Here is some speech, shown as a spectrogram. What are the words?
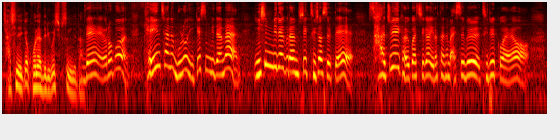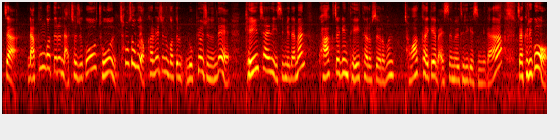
자신 있게 권해드리고 싶습니다. 네, 여러분 개인차는 물론 있겠습니다만 20mg씩 드셨을 때 4주의 결과치가 이렇다는 말씀을 드릴 거예요. 자, 나쁜 것들은 낮춰주고 좋은 청소부 역할을 해주는 것들은 높여주는데 개인 차이는 있습니다만 과학적인 데이터로서 여러분 정확하게 말씀을 드리겠습니다. 자, 그리고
